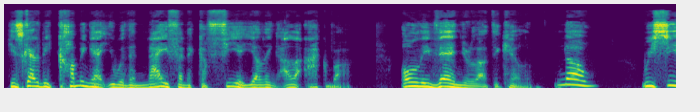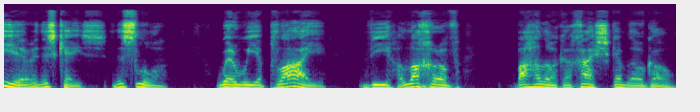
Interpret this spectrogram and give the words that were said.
he's got to be coming at you with a knife and a kafir yelling Allah Akbar. Only then you're allowed to kill him. No. We see here in this case, in this law, where we apply the halacha of Bahalo Logo,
